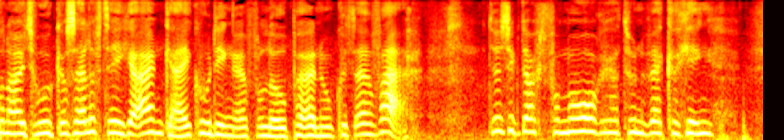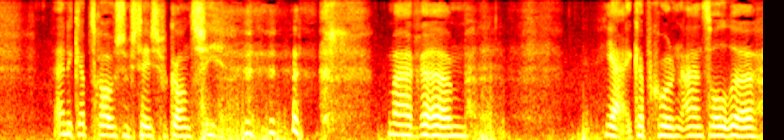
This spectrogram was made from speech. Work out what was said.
vanuit hoe ik er zelf tegenaan kijk, hoe dingen verlopen en hoe ik het ervaar. Dus ik dacht vanmorgen toen de wekker ging. En ik heb trouwens nog steeds vakantie. maar um, ja, ik heb gewoon een aantal uh,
